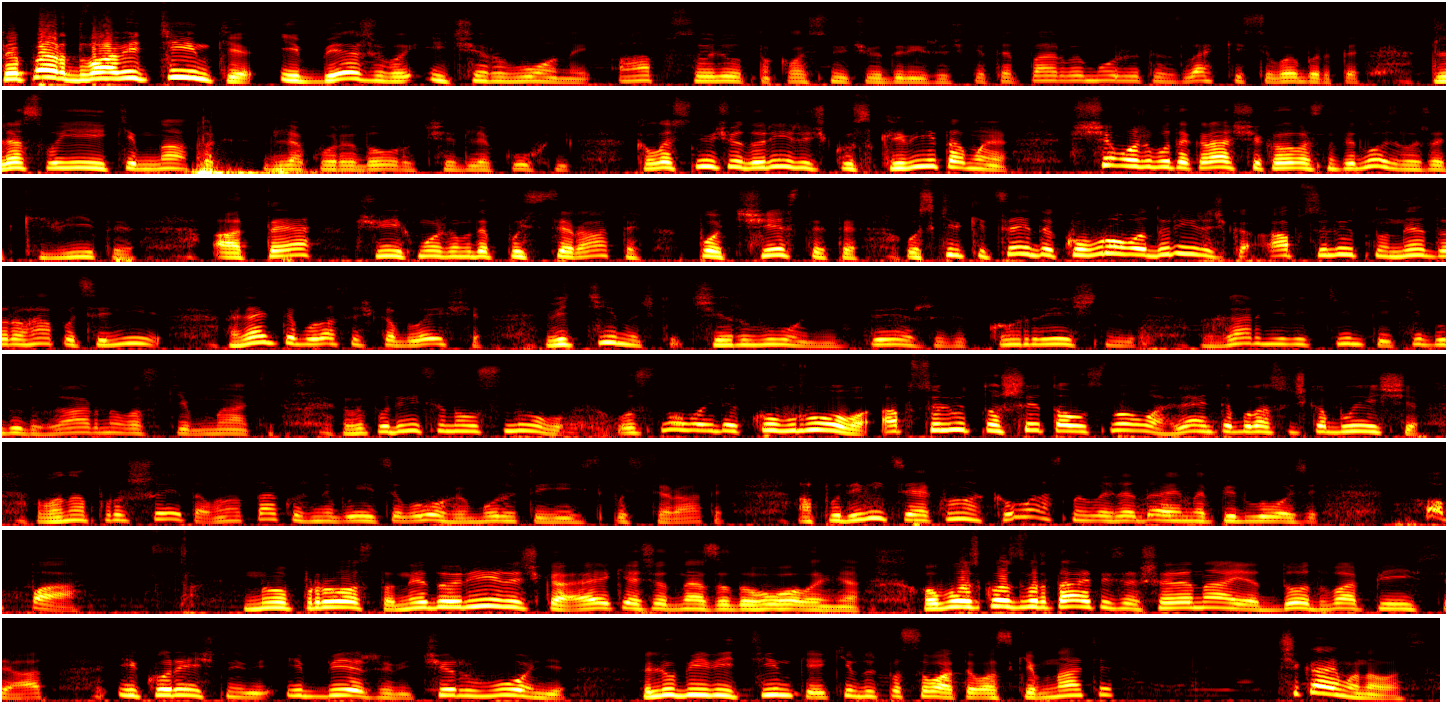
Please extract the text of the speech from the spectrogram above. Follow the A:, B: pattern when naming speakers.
A: Тепер два відтінки: і бежевий, і червоний. Абсолютно класнючі доріжечки. Тепер ви можете з легкістю вибрати для своєї кімнати, для коридору чи для кухні. Класнючу доріжечку з квітами. Що може бути краще, коли у вас на підлозі лежать квіти, а те, що їх можна буде постирати, почистити, оскільки це йде коврова доріжечка, абсолютно недорога по ціні. Гляньте, будь ласка, ближче. Відтіночки червоні, бежеві, коричневі, гарні відтінки, які будуть гарно у вас в кімнаті. Ви подивіться на основу. Основа йде коврова, абсолютно шита основа. Гляньте, будь ласка, ближче. Вона прошита, вона також не боїться вологи, можете її постирати. А подивіться, як вона класно виглядає на підлозі. Опа! Ну просто не доріжечка, а якесь одне задоволення. Обов'язково звертайтеся, ширина є до 2,50. І коричневі, і бежеві, червоні. Любі відтінки, які будуть пасувати у вас в кімнаті. Чекаємо на вас.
